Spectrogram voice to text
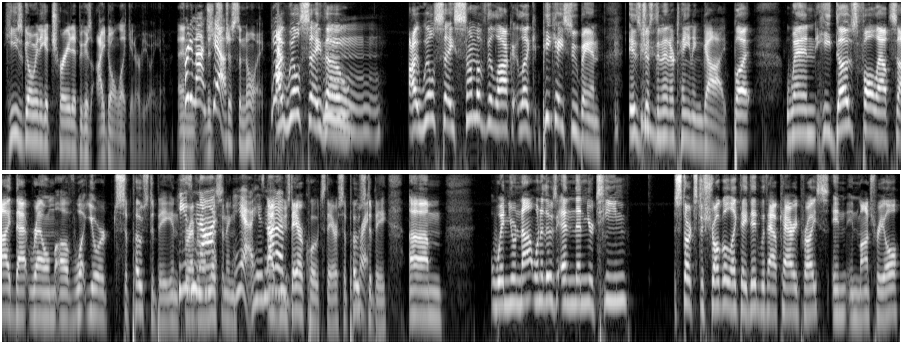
he's going to get traded because I don't like interviewing him. And Pretty much, it's yeah. just annoying. I will say though, Hmm. I will say some of the locker like PK Subban is just an entertaining guy, but when he does fall outside that realm of what you're supposed to be, and He's for everyone not- listening, yeah, he's not I a- used air quotes there. Supposed to be. Um, when you're not one of those, and then your team starts to struggle like they did without Carey Price in in Montreal,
